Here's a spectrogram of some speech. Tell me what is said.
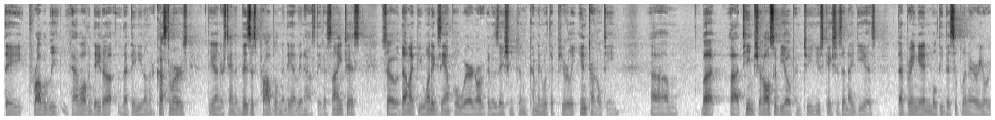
they probably have all the data that they need on their customers. They understand the business problem and they have in house data scientists. So that might be one example where an organization can come in with a purely internal team. Um, but uh, teams should also be open to use cases and ideas that bring in multidisciplinary or,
